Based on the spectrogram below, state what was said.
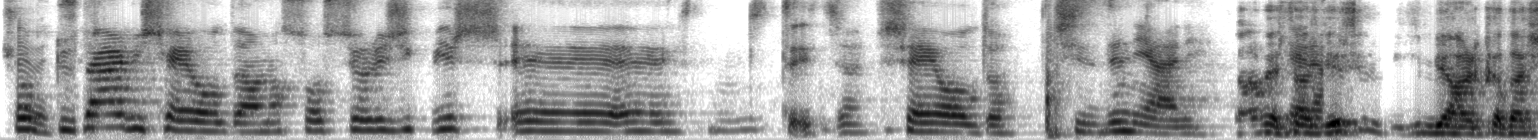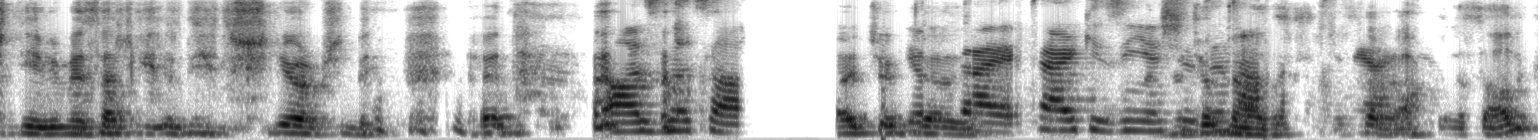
Çok evet. güzel bir şey oldu ama sosyolojik bir e, şey oldu. Çizdin yani. Daha mesaj gelirse bizim bir arkadaş diye bir mesaj gelir diye düşünüyorum şimdi. evet. Ağzına sağlık. Ay çok Yok, gayet herkesin yaşadığı çok nazik. Yani. Aklına sağlık.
